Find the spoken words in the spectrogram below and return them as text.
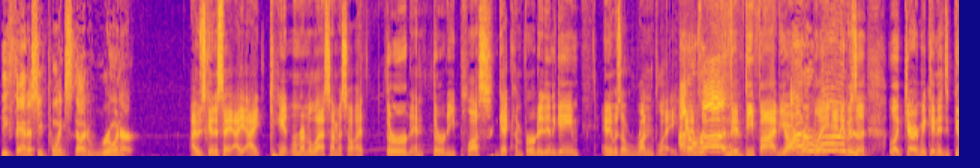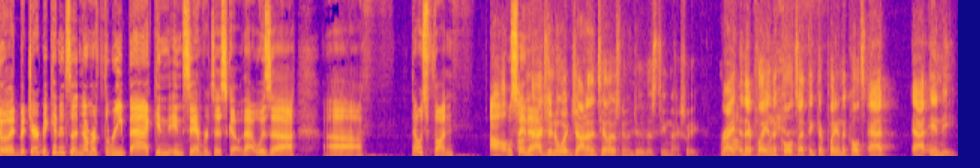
the fantasy point stud ruiner. I was going to say, I, I can't remember the last time I saw a third and 30 plus get converted in a game, and it was a run play. On a it was run! A 55 yard On run play. run! And it was a, look, Jerick McKinnon's good, but Jerick McKinnon's the number three back in, in San Francisco. That was, uh, uh, that was fun. I'll we'll say imagine that. what Jonathan Taylor is going to do to this team next week, right? Oh, They're playing boy. the Colts, I think. They're playing the Colts at at Indy.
